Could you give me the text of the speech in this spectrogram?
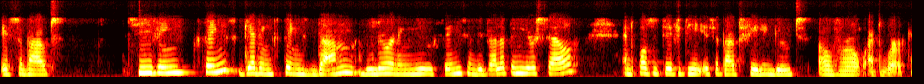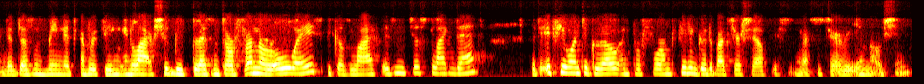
is about achieving things, getting things done, learning new things, and developing yourself. And positivity is about feeling good overall at work. And that doesn't mean that everything in life should be pleasant or fun or always, because life isn't just like that. But if you want to grow and perform, feeling good about yourself is a necessary emotion.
